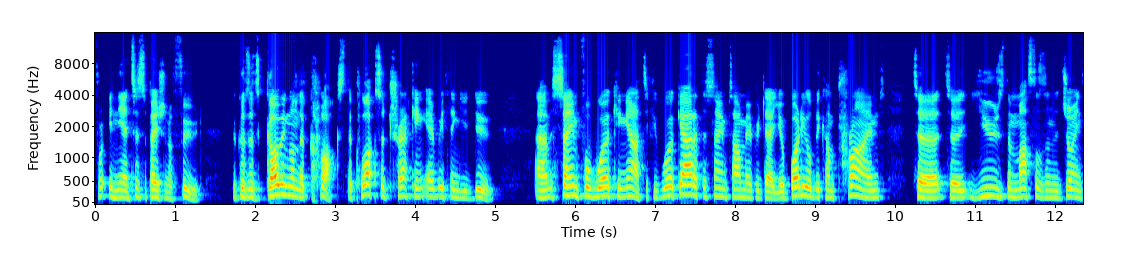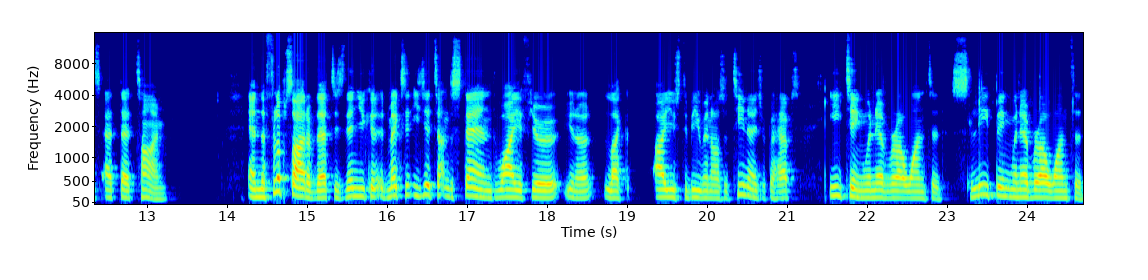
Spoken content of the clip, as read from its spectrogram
for in the anticipation of food because it's going on the clocks. The clocks are tracking everything you do. Um, same for working out. If you work out at the same time every day, your body will become primed to, to use the muscles and the joints at that time. And the flip side of that is then you can it makes it easier to understand why if you're, you know, like I used to be when I was a teenager perhaps, eating whenever I wanted, sleeping whenever I wanted,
